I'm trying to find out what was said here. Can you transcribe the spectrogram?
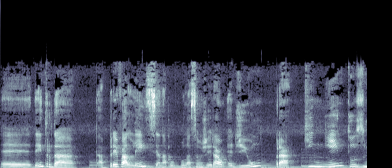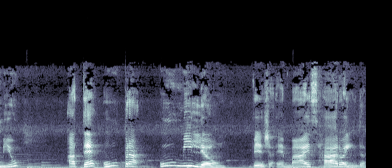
é, dentro da a prevalência na população geral é de 1 para 500 mil até 1 para 1 milhão. Veja, é mais raro ainda.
